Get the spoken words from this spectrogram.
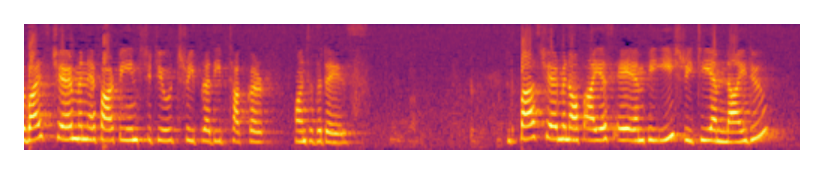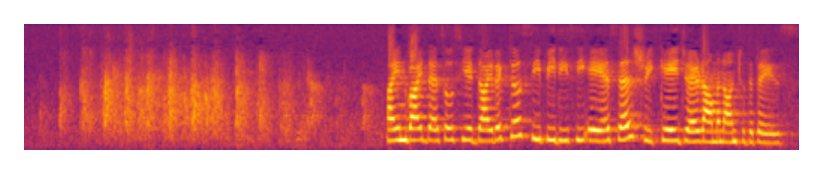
The Vice Chairman, FRP Institute, Sri Pradeep Thakkar, onto the dais. The past Chairman of ISAMPE, Sri T.M. Naidu. I invite the Associate Director, CPDC ASL, Sri K. Jayaraman, onto the dais.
